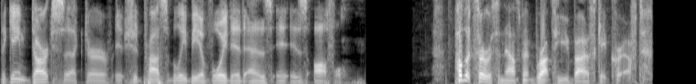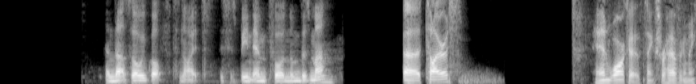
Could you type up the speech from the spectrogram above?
the game Dark Sector it should possibly be avoided as it is awful. Public service announcement brought to you by Escapecraft. And that's all we've got for tonight. This has been M4 Numbers Man. Uh, Tyrus. And Waka, thanks for having me.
